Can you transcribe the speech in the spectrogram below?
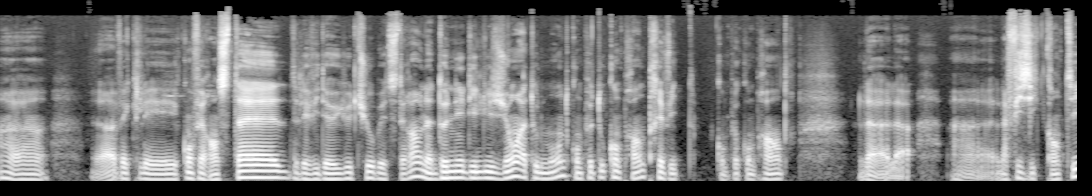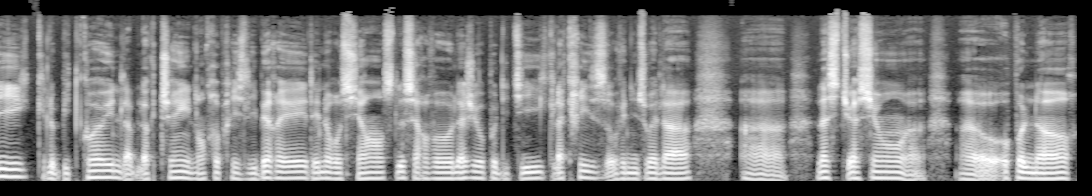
Euh, avec les conférences TED, les vidéos YouTube, etc., on a donné l'illusion à tout le monde qu'on peut tout comprendre très vite, qu'on peut comprendre euh, la, physique quantique, le bitcoin, la blockchain, l'entreprise libérée, les neurosciences, le cerveau, la géopolitique, la crise au Venezuela, euh, la situation euh, au pôle Nord,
